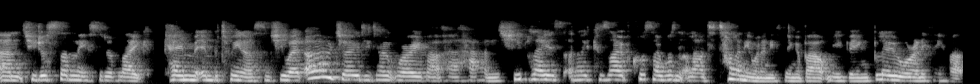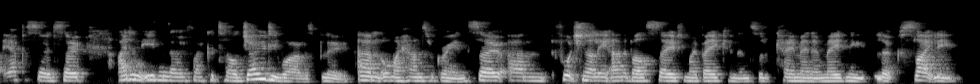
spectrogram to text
And she just suddenly sort of like came in between us and she went, Oh, Jodie, don't worry about her hands. She plays, and because I, I, of course, I wasn't allowed to tell anyone anything about me being blue or anything about the episode. So I didn't even know if I could tell Jodie why I was blue um, or my hands were green. So um, fortunately, Annabel saved my bacon and sort of came in and made me look slightly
